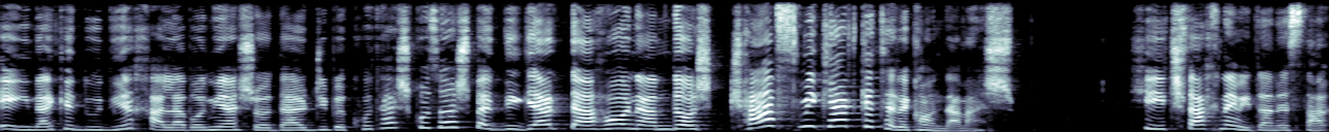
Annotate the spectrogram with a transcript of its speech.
عینک دودی خلبانیش را در جیب کتش گذاشت و دیگر دهانم داشت کف می‌کرد که ترکاندمش. هیچ وقت نمی‌دانستم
